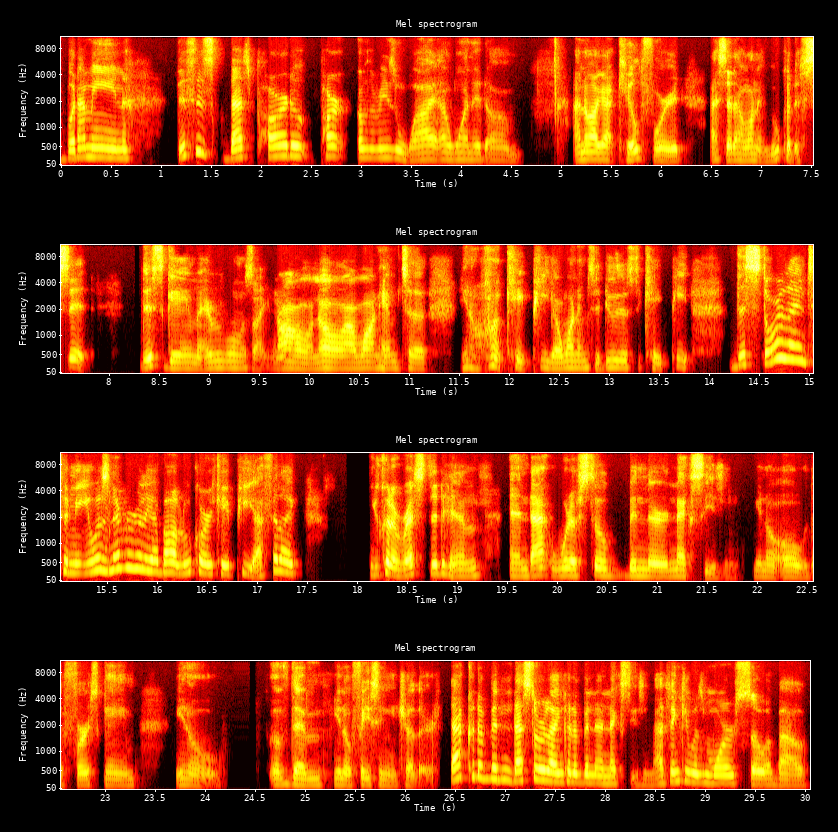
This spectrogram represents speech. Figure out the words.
but I mean, this is that's part of part of the reason why I wanted um I know I got killed for it. I said I wanted Luka to sit this game. Everyone was like, no, no, I want him to, you know, hunt KP. I want him to do this to KP. The storyline to me, it was never really about Luka or KP. I feel like you could have rested him and that would have still been their next season. You know, oh, the first game, you know, of them, you know, facing each other. That could have been that storyline could have been their next season. I think it was more so about,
